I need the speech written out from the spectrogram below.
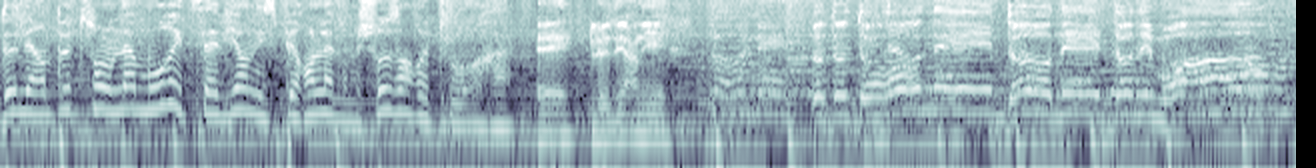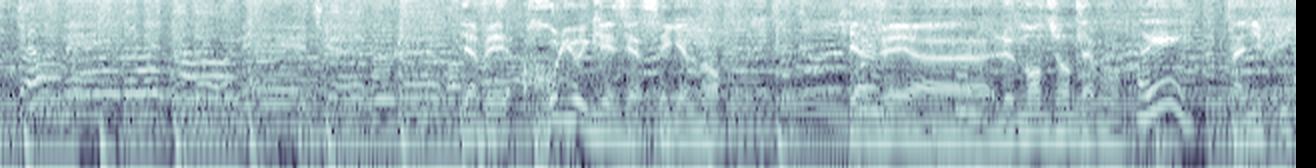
Donner un peu de son amour et de sa vie en espérant la même chose en retour. Eh, le dernier. Donnez, donnez, donnez, donnez-moi. Il y avait Julio Iglesias également, qui avait euh, le mendiant de l'amour. Oui. Magnifique.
